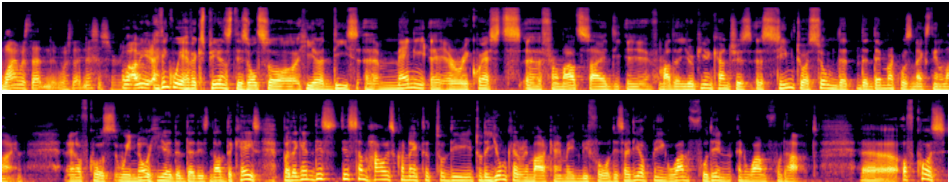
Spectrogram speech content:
Why was that was that necessary? Well, I mean, I think we have experienced this also here at DIIS uh, many uh, requests uh, from outside, uh, from other European countries, uh, seem to assume that, that Denmark was next in line. And of course, we know here that that is not the case. But again, this this somehow is connected to the to the Juncker remark I made before. This idea of being one foot in and one foot out. Uh, of course,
